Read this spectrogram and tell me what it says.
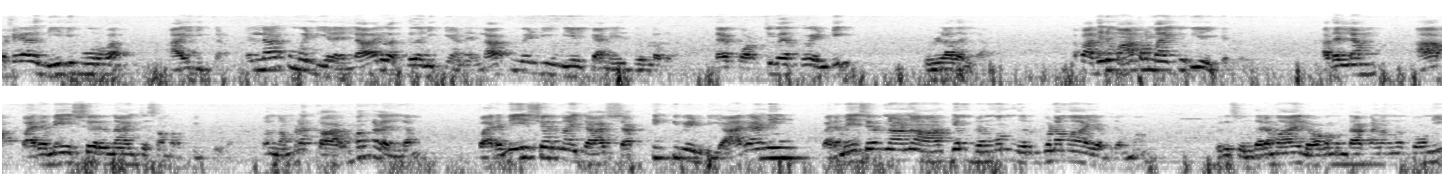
പക്ഷേ അത് നീതിപൂർവ ആയിരിക്കണം. എല്ലാവർക്കും വേണ്ടിയല്ല. എല്ലാവരും അധ്വാനിക്കുകയാണ്. എല്ലാവർക്കും വേണ്ടി ഉപയോഗിക്കാൻ ഇതുള്ളത് അല്ല കുറച്ച് പേർക്ക് വേണ്ടി ഉള്ളതല്ല. അപ്പം അതിന് മാത്രമായിട്ട് ഉപയോഗിക്കരുത്. അതെല്ലാം ആ പരമേശ്വരനായിട്ട് സമർപ്പിക്കുക. അപ്പം നമ്മുടെ കർമ്മങ്ങളെല്ലാം പരമേശ്വരനായിട്ട് ആ ശക്തിക്ക് വേണ്ടി ആരാണ്? പരമേശ്വരനാണ് ആദ്യം ബ്രഹ്മം നിർഗുണമായ ബ്രഹ്മം. ഒരു സുന്ദരമായ ലോകം ലോകമുണ്ടാക്കണമെന്ന് തോന്നി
